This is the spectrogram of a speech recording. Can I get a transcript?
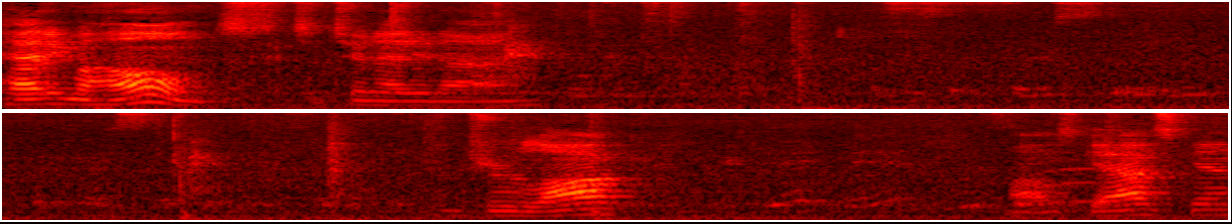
Patty Mahomes to 299. Drew Lock. Myles Gaskin.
